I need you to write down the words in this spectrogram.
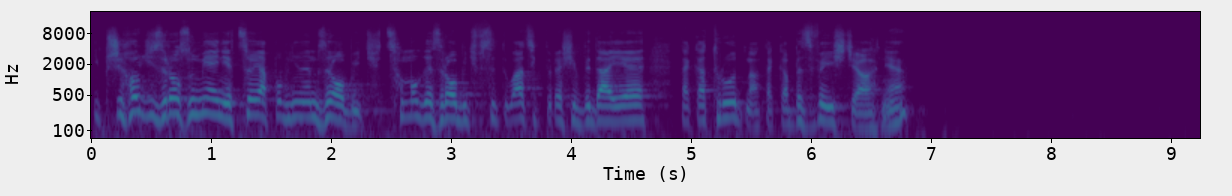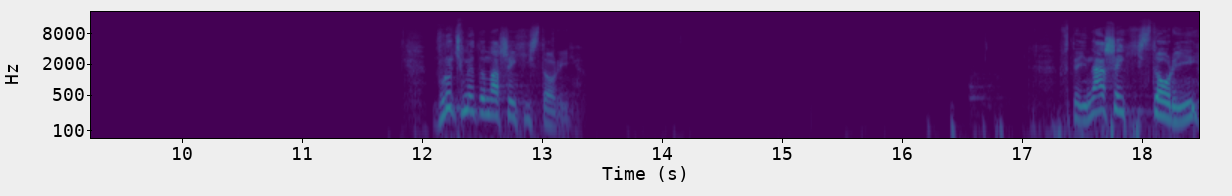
i przychodzi zrozumienie, co ja powinienem zrobić, co mogę zrobić w sytuacji, która się wydaje taka trudna, taka bez wyjścia, nie? Wróćmy do naszej historii. W tej naszej historii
